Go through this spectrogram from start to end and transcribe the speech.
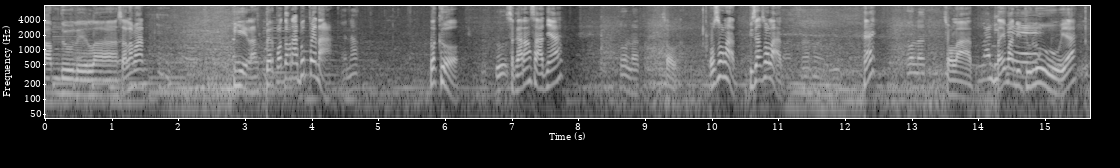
Alhamdulillah. Salaman. Piye, Ras? Bar potong rambut pena? Enak. Lego. Itu Sekarang saatnya sholat. sholat. Oh, sholat. Bisa sholat? Sama. Heh? Sholat. Sholat. Mandi Tapi mandi dulu ya. Itu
